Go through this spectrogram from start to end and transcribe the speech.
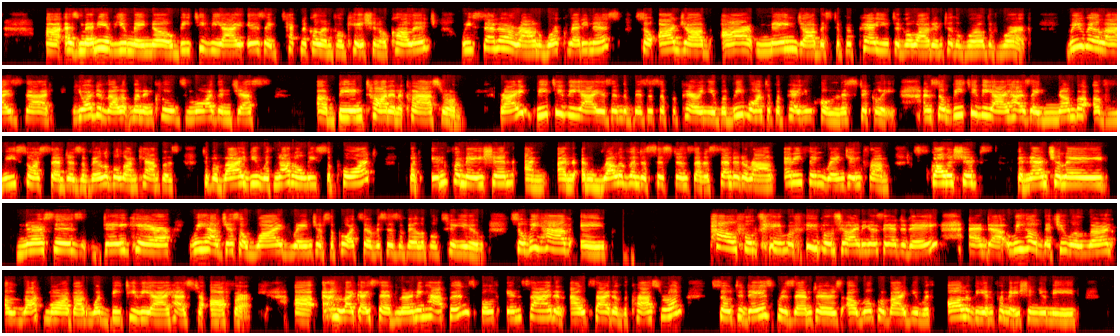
Uh, as many of you may know, BTVI is a technical and vocational college. We center around work readiness. So our job, our main job is to prepare you to go out into the world of work. We realize that your development includes more than just uh, being taught in a classroom right? BTVI is in the business of preparing you, but we want to prepare you holistically. And so BTVI has a number of resource centers available on campus to provide you with not only support, but information and, and, and relevant assistance that is centered around anything ranging from scholarships, financial aid, nurses, daycare, we have just a wide range of support services available to you. So we have a powerful team of people joining us here today. And uh, we hope that you will learn a lot more about what BTVI has to offer. Uh, like I said, learning happens both inside and outside of the classroom. So today's presenters uh, will provide you with all of the information you need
